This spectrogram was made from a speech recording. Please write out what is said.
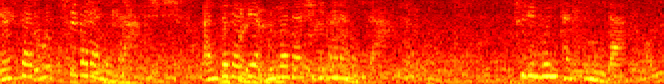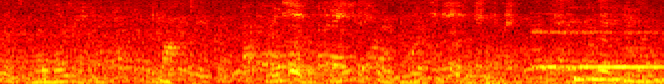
열차 곧 출발합니다. 안전하게 물러나시기 바랍니다. 출입문 닫습니다. 운전되니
